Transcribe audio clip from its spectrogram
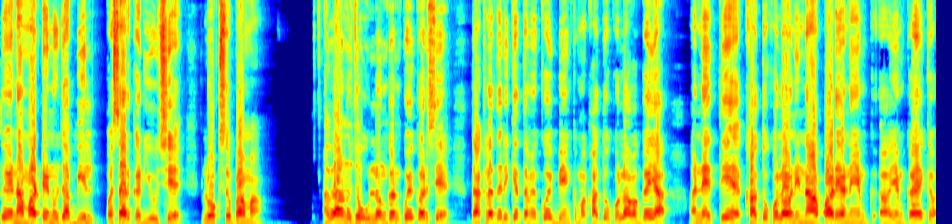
તો એના માટેનું જ આ બિલ પસાર કર્યું છે લોકસભામાં. હવે આનું જો ઉલ્લંઘન કોઈ કરશે, દાખલા તરીકે તમે કોઈ બેંકમાં ખાતું ખોલાવવા ગયા અને તે ખાતું ખોલાવવાની ના પાડે અને એમ એમ કહે કે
